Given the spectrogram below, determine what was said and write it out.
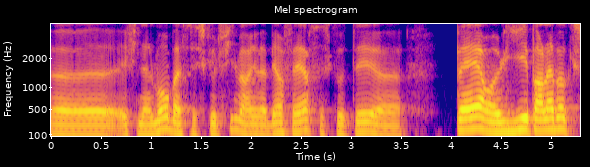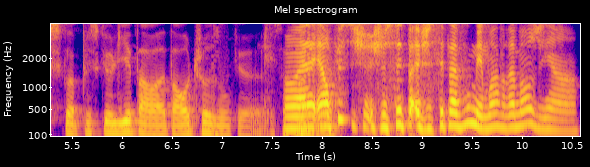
Euh, et finalement bah c'est ce que le film arrive à bien faire. C'est ce côté euh, père euh, lié par la boxe quoi plus que lié par euh, par autre chose donc euh, ça Ouais, et en plus, je, je sais pas, je sais pas vous, mais moi vraiment, j'ai un,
